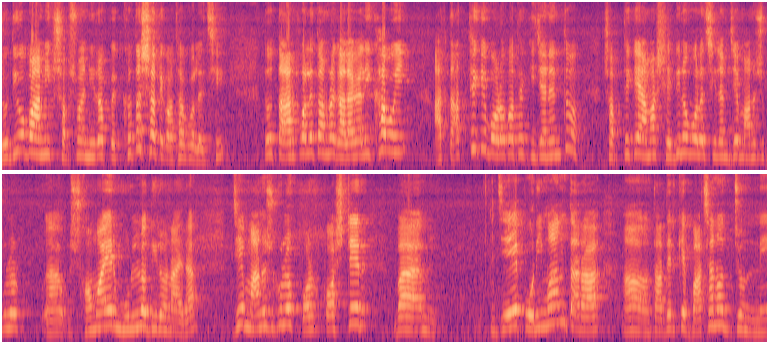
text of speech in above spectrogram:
যদিও বা আমি সবসময় নিরপেক্ষতার সাথে কথা বলেছি তো তার ফলে তো আমরা গালাগালি খাবোই। আর তার থেকে বড় কথা কি জানেন তো? সব থেকে আমার সেদিনও বলেছিলাম যে মানুষগুলোর সময়ের মূল্য দিল না এরা। যে মানুষগুলোর কষ্টের বা যে পরিমাণ তারা তাদেরকে বাঁচানোর জন্যে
